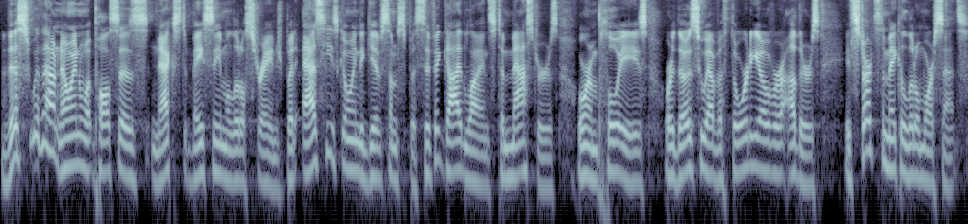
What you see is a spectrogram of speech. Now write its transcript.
This, without knowing what Paul says next, may seem a little strange, but as he's going to give some specific guidelines to masters or employees or those who have authority over others, it starts to make a little more sense.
